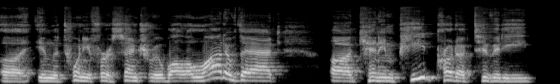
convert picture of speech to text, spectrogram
uh, in the 21st century. While a lot of that uh, can impede productivity,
